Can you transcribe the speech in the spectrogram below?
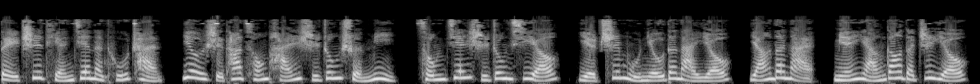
得吃田间的土产；又使他从磐石中吮蜜，从坚石中吸油，也吃母牛的奶油、羊的奶、绵羊羔的脂油。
